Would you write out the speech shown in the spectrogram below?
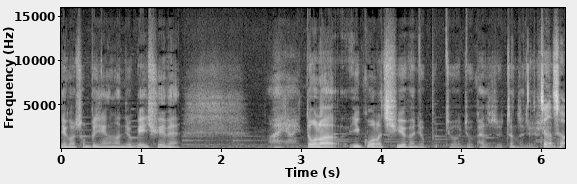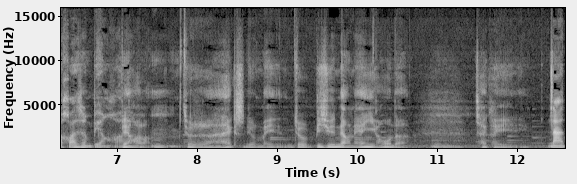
结果说不行了，就别去呗。哎呀，到了一过了七月份就不就就开始就政策就政策发生变化变化了，嗯，就是 Hex 就没就必须两年以后的。嗯，才可以拿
